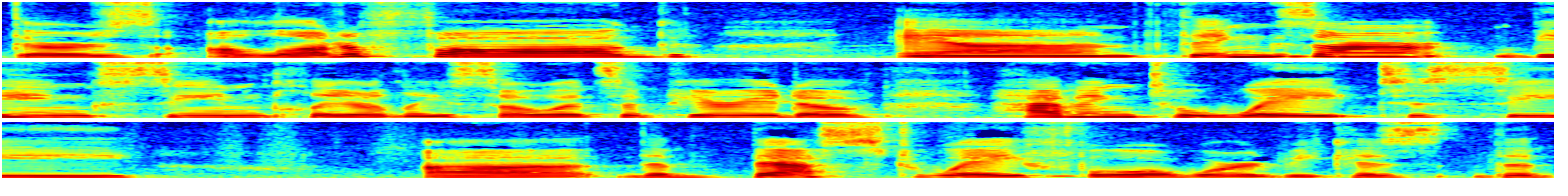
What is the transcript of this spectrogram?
there's a lot of fog and things aren't being seen clearly. So it's a period of having to wait to see uh, the best way forward because the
